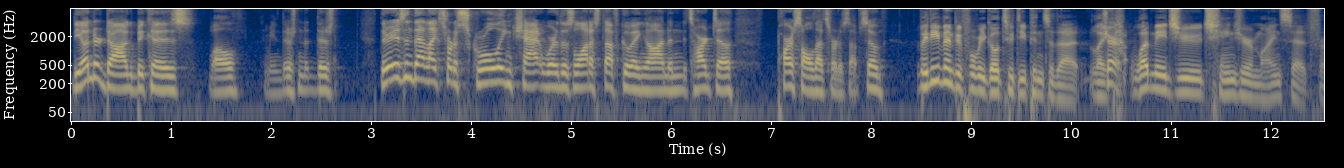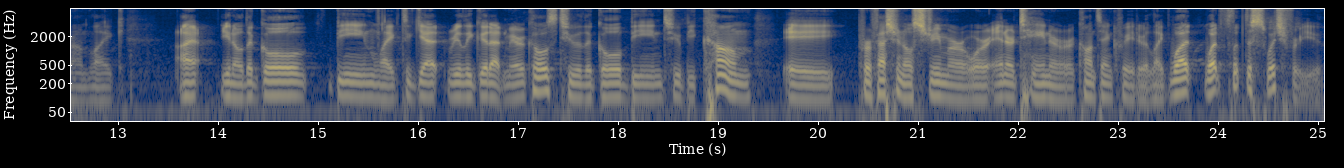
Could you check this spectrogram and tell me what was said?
the underdog because, well, I mean, there's there's there isn't that like sort of scrolling chat where there's a lot of stuff going on, and it's hard to parse all that sort of stuff. So But even before we go too deep into that, like Sure. what made you change your mindset from like I you know, the goal being like to get really good at miracles to the goal being to become a professional streamer or entertainer or content creator? Like what what flipped the switch for you?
